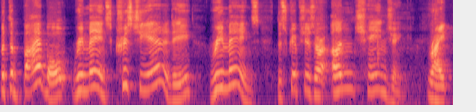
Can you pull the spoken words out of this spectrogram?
but the Bible remains. Christianity remains. The scriptures are unchanging. Right.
